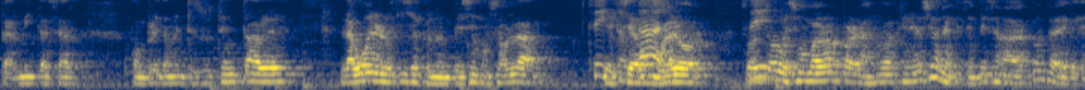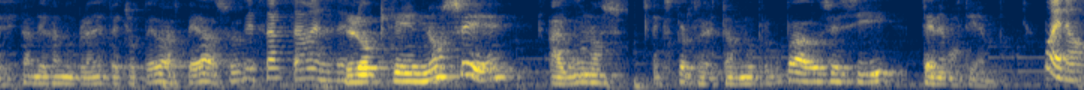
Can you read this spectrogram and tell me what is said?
permita ser completamente sustentables. La buena noticia es que lo empecemos a hablar, que sea un valor sobre todo es un valor para las nuevas generaciones que se empiezan a dar cuenta de que les están dejando un planeta hecho pedazos. Exactamente. Lo que no sé, algunos expertos están muy preocupados, es si tenemos tiempo. Bueno,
